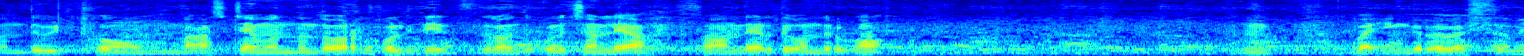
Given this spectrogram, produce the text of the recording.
வந்து விட்டோம் லாஸ்ட் டைம் வந்து அந்த ஒரக்கோழி தீர்த்தத்தில் வந்து குளிச்சோம் இல்லையா? ஸோ அந்த இடத்துக்கு வந்திருக்கோம். ம், பயங்கர விஷம்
